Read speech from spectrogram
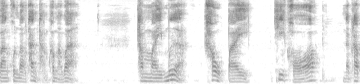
บางคนบางท่านถามเข้ามาว่า ทำไมเมื่อเข้าไปที่ขอนะครับ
